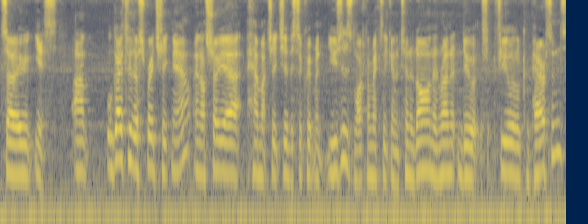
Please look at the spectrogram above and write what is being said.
so yes, um, we'll go through the spreadsheet now, and I'll show you how much each of this equipment uses. Like I'm actually going to turn it on and run it and do a few little comparisons,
